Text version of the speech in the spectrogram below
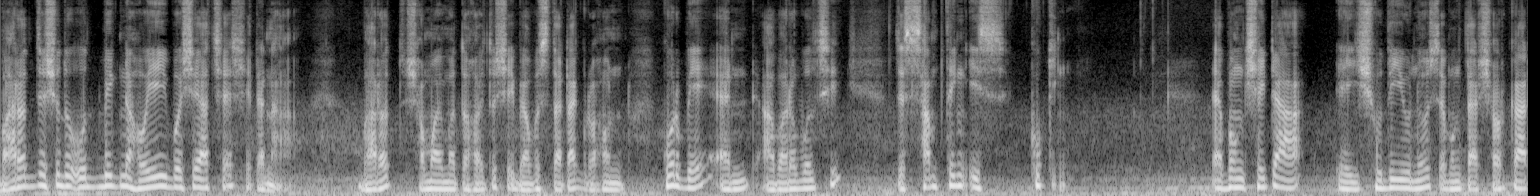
ভারত যে শুধু উদ্বিগ্ন হয়েই বসে আছে, সেটা না। ভারত সময় মতো হয়তো সেই ব্যবস্থাটা গ্রহণ করবে অ্যান্ড আবারও বলছি যে সামথিং ইজ কুকিং এবং সেটা এই সুদি ইউনুস এবং তার সরকার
